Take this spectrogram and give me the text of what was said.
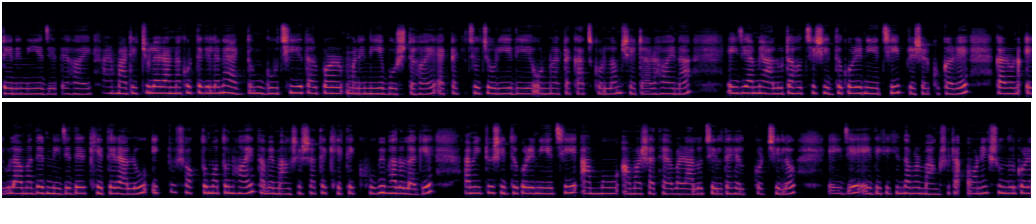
টেনে নিয়ে যেতে হয়। আর মাটির চুলায় রান্না করতে গেলে না একদম গুছিয়ে তারপর মানে নিয়ে বসতে হয়। একটা কিছু চড়িয়ে দিয়ে অন্য একটা কাজ করলাম, সেটা আর হয় না। এই যে আমি আলুটা হচ্ছে সিদ্ধ করে নিয়েছি প্রেশার কুকারে, কারণ এগুলো আমাদের নিজেদের ক্ষেতের আলু। একটু শক্ত মতন হয়, তবে মাংসের সাথে খেতে খুবই ভালো লাগে। আমি একটু সিদ্ধ করে নিয়েছি। আম্মু আমার সাথে আবার আলু চিলতে হেল্প করছিল। এই যে, এইদিকে কিন্তু আমার মাংসটা অনেক সুন্দর করে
